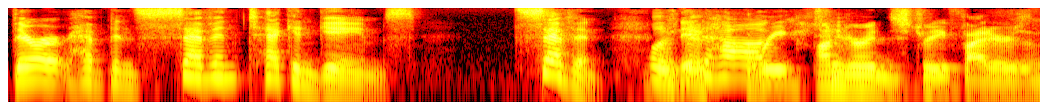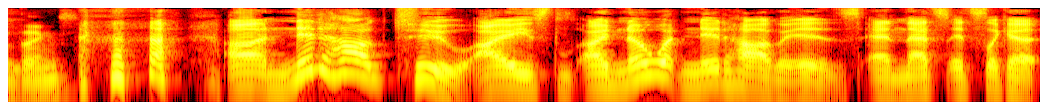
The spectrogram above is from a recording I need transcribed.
There have been seven Tekken games. Seven. well, Nidhogg three hundred Street Fighters and things. uh, Nidhogg 2. I I know what Nidhogg is, and that's it's like a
